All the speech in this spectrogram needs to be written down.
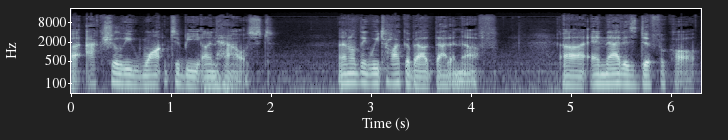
uh, actually want to be unhoused. I don't think we talk about that enough, uh, and that is difficult.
